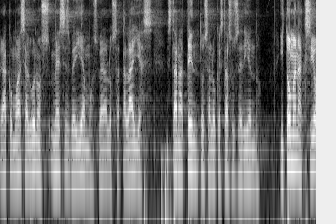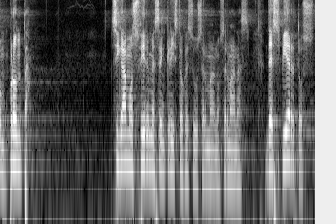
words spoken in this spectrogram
verá como hace algunos meses veíamos, verá los atalayas están atentos a lo que está sucediendo y toman acción pronta. Sigamos firmes en Cristo Jesús, hermanos, hermanas, despiertos.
